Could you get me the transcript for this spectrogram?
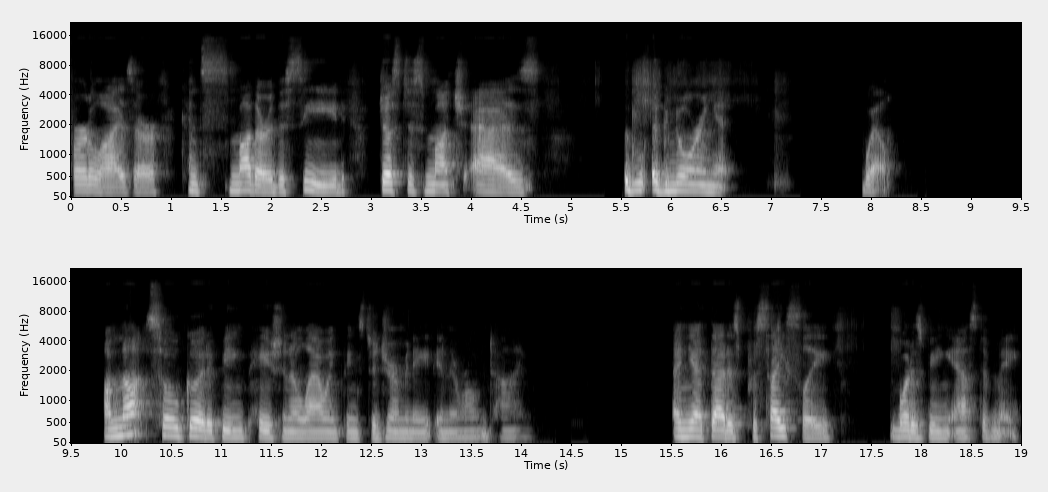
fertilizer can smother the seed just as much as ignoring it will. I'm not so good at being patient, allowing things to germinate in their own time. And yet, that is precisely what is being asked of me.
